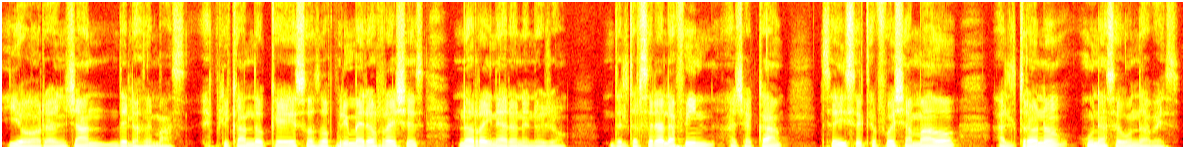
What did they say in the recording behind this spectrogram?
y Oranjan de los demás, explicando que esos dos primeros reyes no reinaron en Oyo. Del tercero a la fin, Ayacá, se dice que fue llamado al trono una segunda vez,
